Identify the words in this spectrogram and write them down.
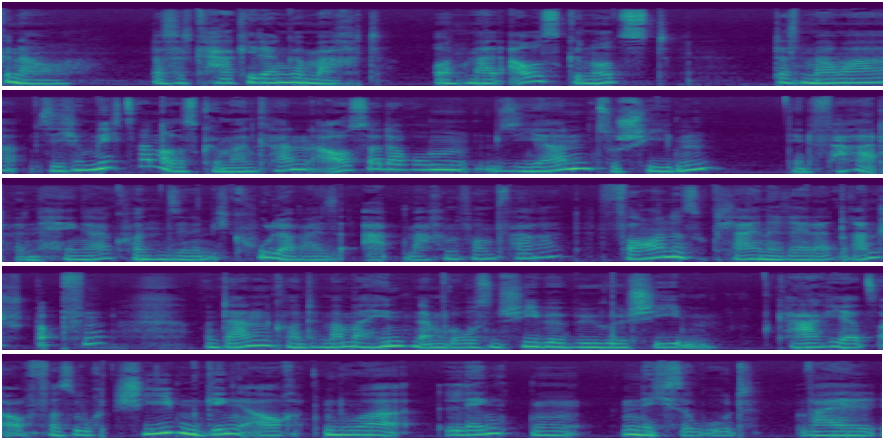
Genau, das hat Kaki dann gemacht und mal ausgenutzt, dass Mama sich um nichts anderes kümmern kann, außer darum, Sian zu schieben. Den Fahrradanhänger konnten sie nämlich coolerweise abmachen vom Fahrrad, vorne so kleine Räder dran stopfen und dann konnte Mama hinten am großen Schiebebügel schieben. Kaki hat's auch versucht. Schieben ging auch, nur lenken nicht so gut, weil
